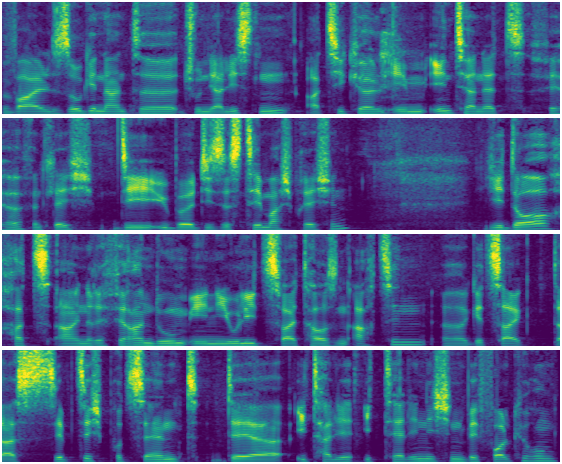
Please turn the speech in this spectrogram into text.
weil sogenannte Journalisten Artikel im Internet veröffentlichen, die über dieses Thema sprechen. Jedoch hat ein Referendum im Juli 2018 äh, gezeigt, dass 70 Prozent der Itali italienischen Bevölkerung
